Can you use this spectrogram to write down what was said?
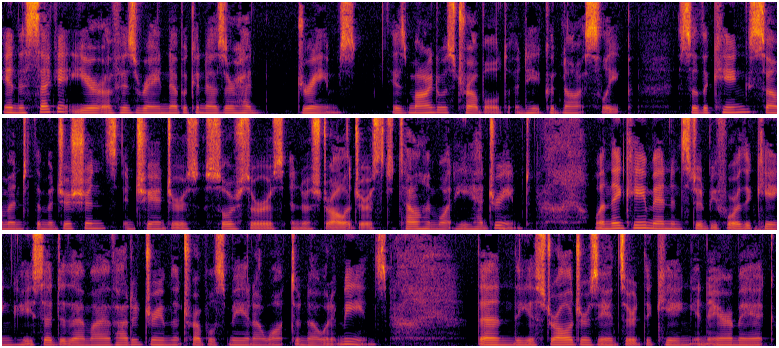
In the second year of his reign, Nebuchadnezzar had dreams. His mind was troubled, and he could not sleep. So the king summoned the magicians, enchanters, sorcerers, and astrologers to tell him what he had dreamed. When they came in and stood before the king, he said to them, I have had a dream that troubles me, and I want to know what it means. Then the astrologers answered the king in Aramaic,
